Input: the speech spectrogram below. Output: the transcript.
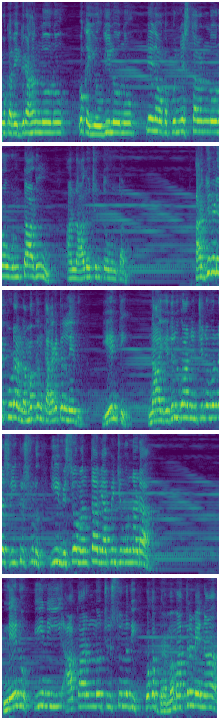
ఒక విగ్రహంలోనో ఒక యోగిలోనో లేదా ఒక పుణ్యస్థలంలోనో ఉంటాడు అన్న ఆలోచనతో ఉంటాం. అర్జునుడికి కూడా నమ్మకం కలగటం లేదు. ఏంటి? నా ఎదురుగా నుంచుని ఉన్న శ్రీకృష్ణుడు ఈ విశ్వమంతా వ్యాపించి ఉన్నాడా? నేను ఈయన ఈ ఆకారంలో చూస్తున్నది ఒక భ్రమ మాత్రమేనా?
